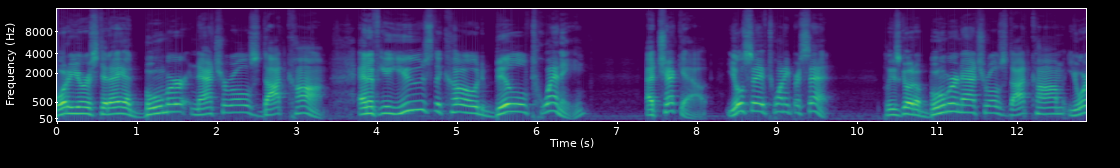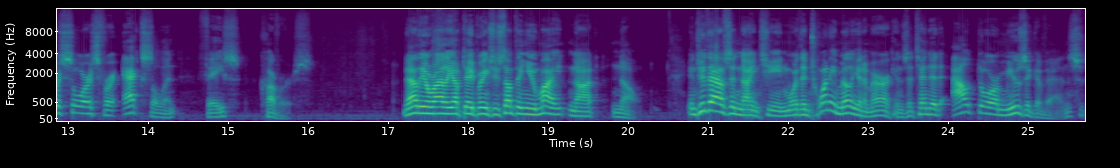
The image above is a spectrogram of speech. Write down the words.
Order yours today at boomernaturals.com. And if you use the code BILL20 at checkout, you'll save 20%. Please go to boomernaturals.com, your source for excellent face covers. Now, the O'Reilly update brings you something you might not know. In 2019, more than 20 million Americans attended outdoor music events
